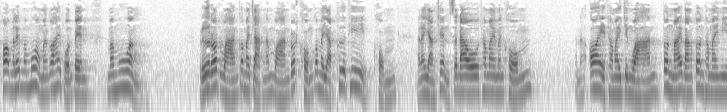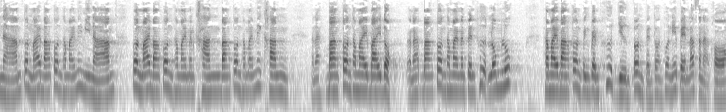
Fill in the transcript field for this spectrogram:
เพาะเมล็ดมะม่วงมันก็ให้ผลเป็นมะม่วง หรือรสหวานก็มาจากน้ำหวานรสขมก็มาจากพืชที่ขมอันนะอย่างเช่น สะเดาทำไมมันขมนะอ้อยทำไมจึงหวาน ต้นไม้บางต้นทำไมมีหนามต้นไม้บางต้นทำไมไม่มีหนามต้นไม้บางต้นทำไมมันคัน บางต้นทำไมไม่คันนะบางต้นทำไมใบดกนะบางต้นทำไมมันเป็นพืชล้มลุกทำไมบางต้นเป็นเป็นพืชยืนต้นเป็นต้น พวกนี้เป็นลักษณะของ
